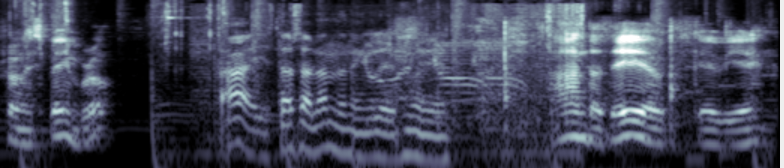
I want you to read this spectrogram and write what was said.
from Spain, bro. Ah, y estás hablando en inglés, muy bien. Anda, tío, qué bien.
